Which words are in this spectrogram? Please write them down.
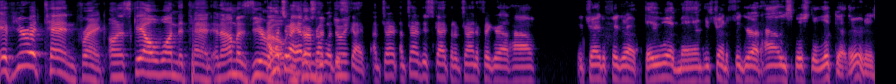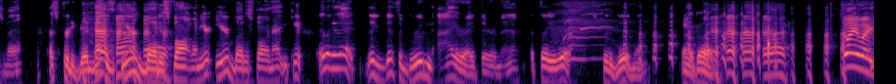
if you're a 10, Frank, on a scale one to 10, and I'm a zero. How much do I have in trouble with doing... Skype? I'm trying I'm trying to do Skype, but I'm trying to figure out how. I'm trying to figure out. Tell you what, man, he's trying to figure out how he's supposed to look at. There it is, man. That's pretty good. Now his earbud is falling. When your earbud is falling out, you can't. Hey, look at that. Look, that's a Gruden eye right there, man. I tell you what, it's pretty good, man. All right, go ahead. so anyway,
